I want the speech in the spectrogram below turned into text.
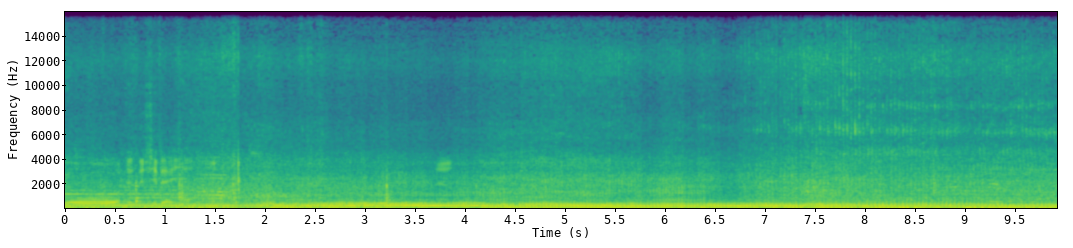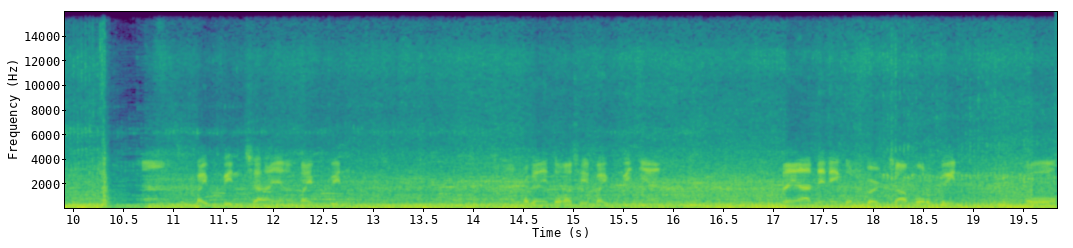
Yun, ito yung CDI niya. Yan. Yan, 5 pin siya. Ayan, 5 pin. Pag ganito kasi 5 pin yan. Try natin i-convert sa 4 pin. O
